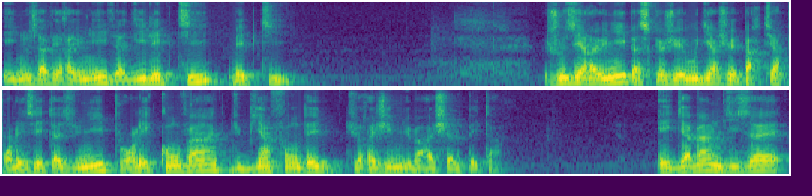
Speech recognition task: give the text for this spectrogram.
Il nous avait réunis, il a dit les petits, mes petits. Je vous ai réunis parce que je vais vous dire, je vais partir pour les États-Unis pour les convaincre du bien fondé du régime du maréchal Pétain. Et Gabin me disait,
